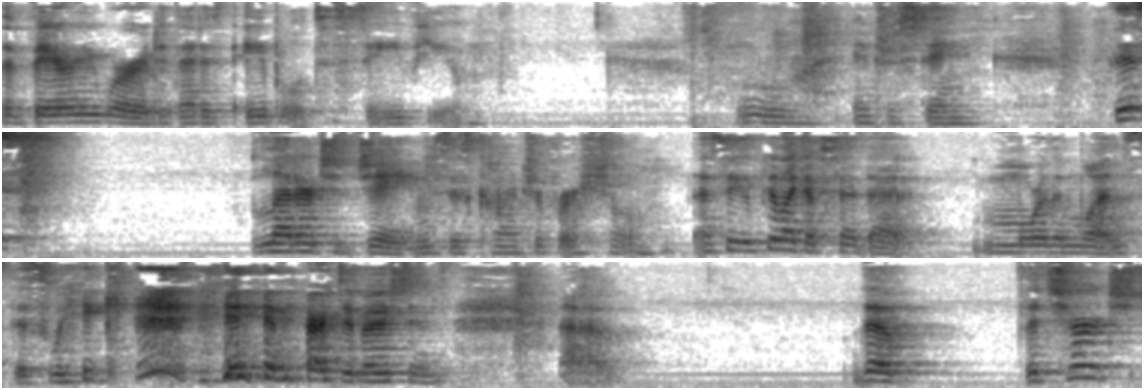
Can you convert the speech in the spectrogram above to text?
the very word that is able to save you. Ooh, interesting. This letter to James is controversial. I feel like I've said that more than once this week in our devotions. Um, the the church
